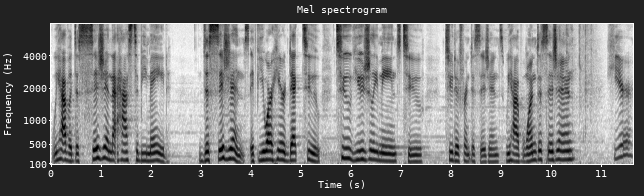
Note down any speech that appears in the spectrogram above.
We have a decision that has to be made. Decisions. If you are here, deck two, two usually means two, two different decisions. We have one decision here,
